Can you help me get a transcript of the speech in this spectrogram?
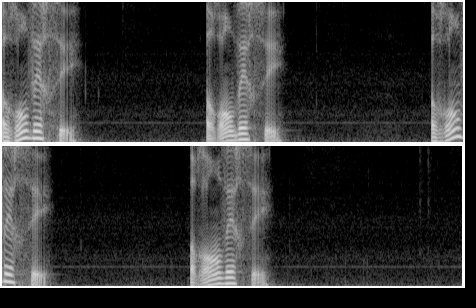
renverser, renverser, renverser, renverser.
